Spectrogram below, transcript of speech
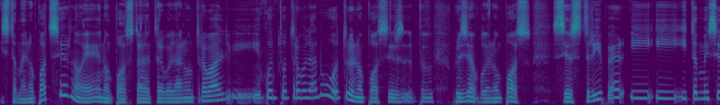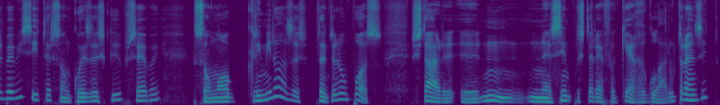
Isso também não pode ser, não é? Eu não posso estar a trabalhar num trabalho enquanto estou a trabalhar no outro. Eu não posso ser, por exemplo, eu não posso ser stripper e, e, e também ser babysitter. São coisas que, percebem, são logo criminosas. Portanto, eu não posso estar uh, na simples tarefa que é regular o trânsito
